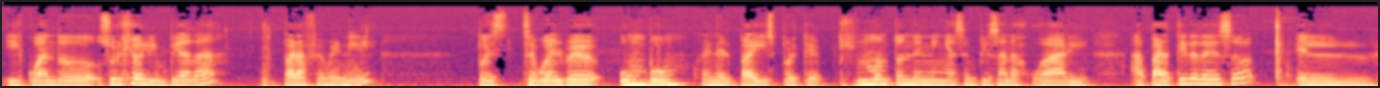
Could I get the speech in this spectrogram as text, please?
Y cuando surge Olimpiada para femenil, pues se vuelve un boom en el país porque pues, un montón de niñas empiezan a jugar y a partir de eso el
